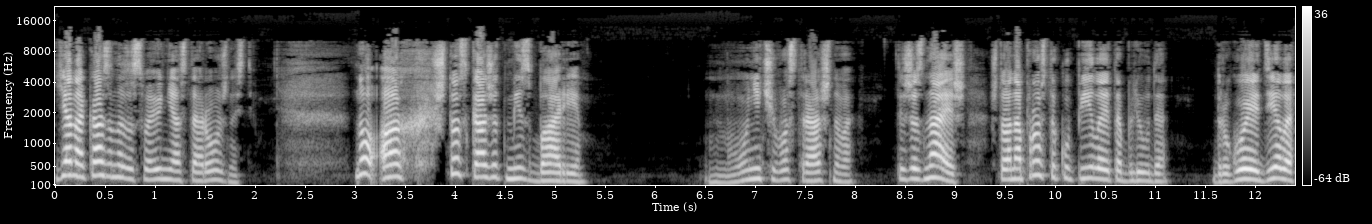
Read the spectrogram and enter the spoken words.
Я наказана за свою неосторожность. Но, ах, что скажет мисс Барри? «Ну, ничего страшного. Ты же знаешь, что она просто купила это блюдо. Другое дело,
